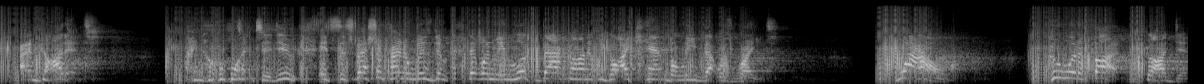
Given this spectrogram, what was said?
I've got it. I know what to do. It's the special kind of wisdom that when we look back on it, we go, I can't believe that was right. Wow. Who would have thought God did?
